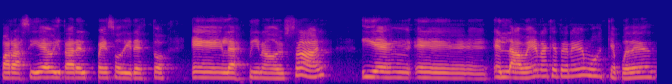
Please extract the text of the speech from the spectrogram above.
para así evitar el peso directo en la espina dorsal y en, eh, en la vena que tenemos que puede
